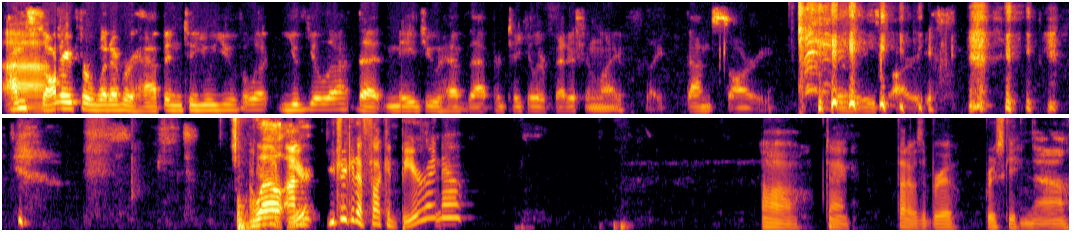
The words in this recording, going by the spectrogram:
I'm Uh, sorry for whatever happened to you, Uvula, Uvula, that made you have that particular fetish in life. Like, I'm sorry. Really sorry. Well, I'm, you drinking a fucking beer right now? Oh, dang. Thought it was a brew. Brewski. no,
